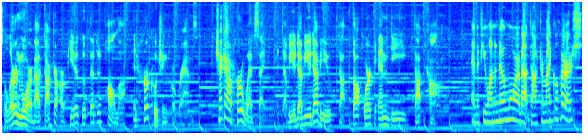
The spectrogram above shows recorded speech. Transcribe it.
To learn more about Dr. Arpita Gupta DePalma and her coaching programs, check out her website at www.thoughtworkmd.com. And if you want to know more about Dr. Michael Hersh,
